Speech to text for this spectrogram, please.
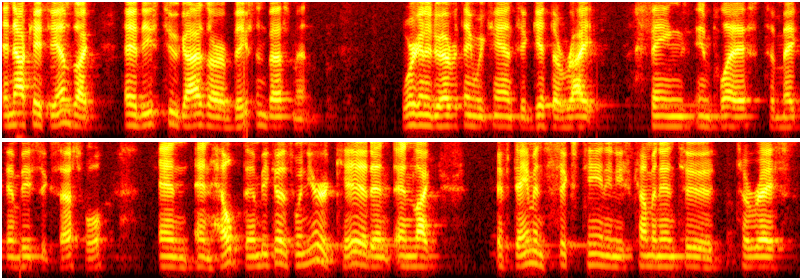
and now KTM's like, "Hey, these two guys are our biggest investment. We're going to do everything we can to get the right things in place to make them be successful." And and help them because when you're a kid and and like if Damon's 16 and he's coming into to race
